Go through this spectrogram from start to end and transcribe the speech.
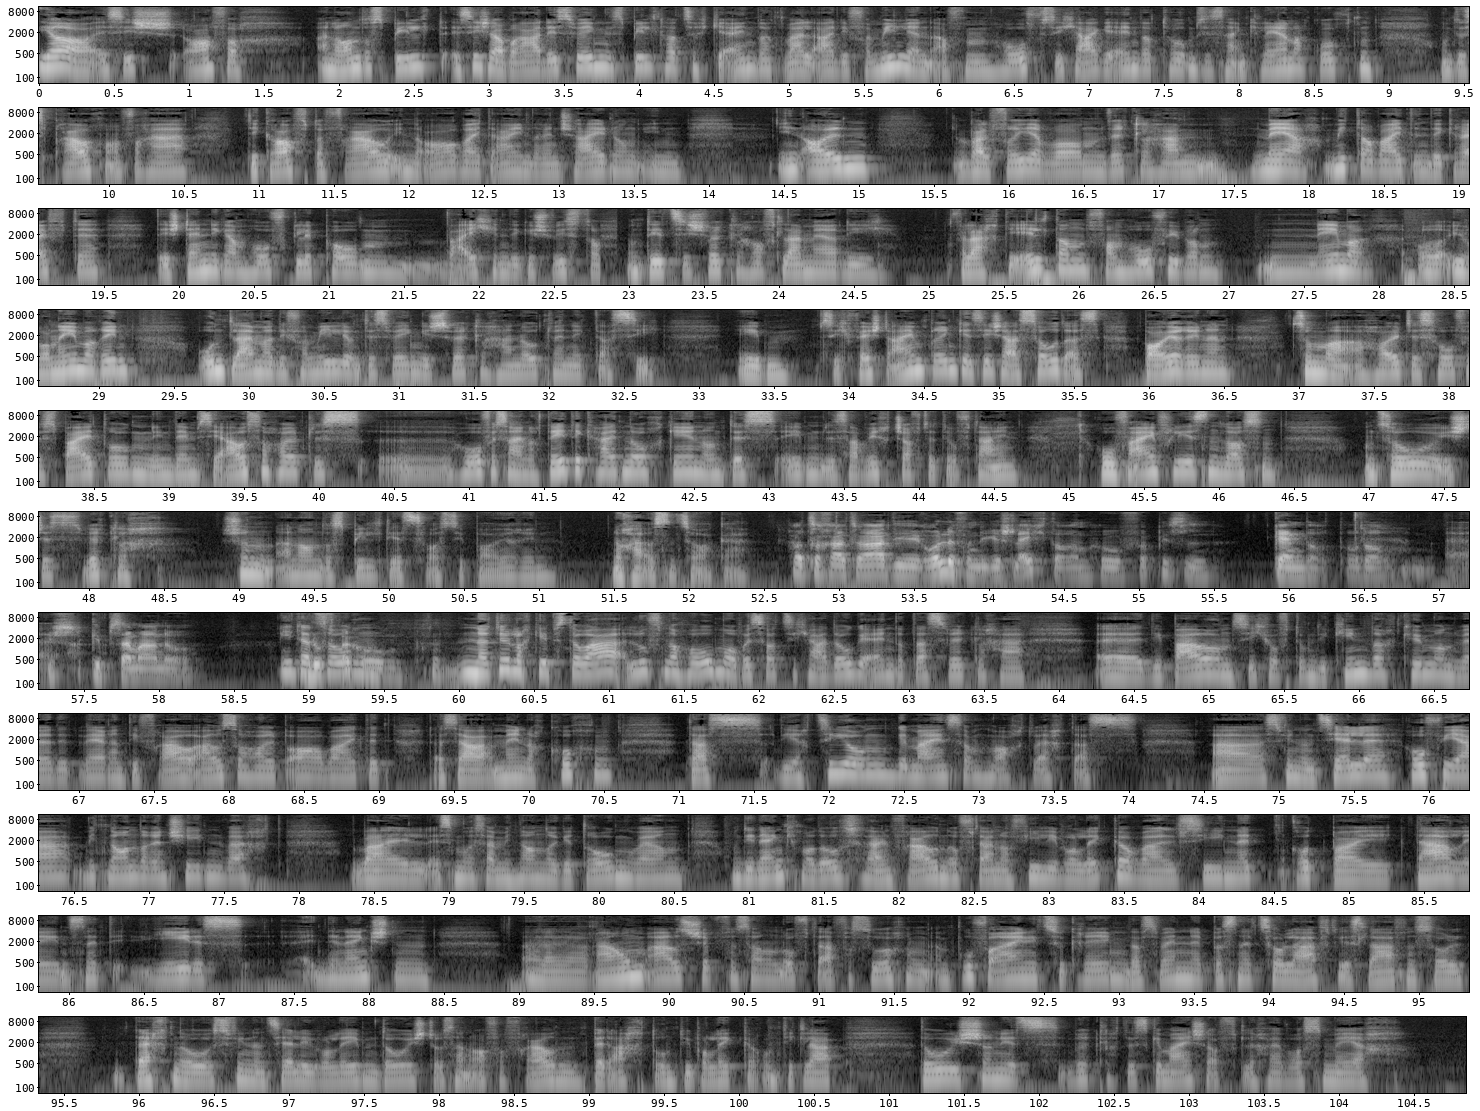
Ja, es ist einfach ein anderes Bild. Es ist aber auch deswegen, das Bild hat sich geändert, weil auch die Familien auf dem Hof sich auch geändert haben. Sie sind kleiner geworden und es braucht einfach auch die Kraft der Frau in der Arbeit, auch in der Entscheidung, in, in allen weil früher waren wirklich mehr mitarbeitende Kräfte, die ständig am Hof gelebt haben, weichende Geschwister. Und jetzt ist wirklich oft mehr die, vielleicht die Eltern vom Hofübernehmer oder Übernehmerin und leider die Familie. Und deswegen ist es wirklich auch notwendig, dass sie eben sich fest einbringen. Es ist auch so, dass Bäuerinnen zum Erhalt des Hofes beitragen, indem sie außerhalb des äh, Hofes einer Tätigkeit nachgehen und das eben das Erwirtschaftete auf den Hof einfließen lassen. Und so ist es wirklich schon ein anderes Bild jetzt, was die Bäuerin nach außen sagt. Hat sich also auch die Rolle von den Geschlechtern am Hof ein bisschen geändert? Oder äh, gibt es auch noch ich Luft sagen, nach oben. Natürlich gibt es da auch Luft nach oben, aber es hat sich auch da geändert, dass wirklich auch, äh, die Bauern sich oft um die Kinder kümmern, während die Frau außerhalb arbeitet, dass auch Männer kochen, dass die Erziehung gemeinsam gemacht wird, dass äh, das finanzielle hoffe ich auch miteinander entschieden wird weil es muss auch miteinander getrogen werden. Und ich denke mir, da sind Frauen oft auch noch viel überleger, weil sie nicht, gerade bei Darlehens, nicht jedes in den engsten äh, Raum ausschöpfen, sondern oft auch versuchen, einen Puffer zu kriegen, dass wenn etwas nicht so läuft, wie es laufen soll, echt noch das finanzielle Überleben da ist. Da sind einfach Frauen bedacht und Überleger. Und ich glaube, da ist schon jetzt wirklich das Gemeinschaftliche, was mehr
